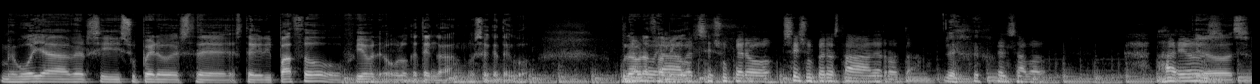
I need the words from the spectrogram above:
me voy a ver si supero este, este gripazo o fiebre o lo que tenga. No sé qué tengo. Un abrazo, amigo. A ver si supero, si supero esta derrota el sábado. Adiós. Adiós.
